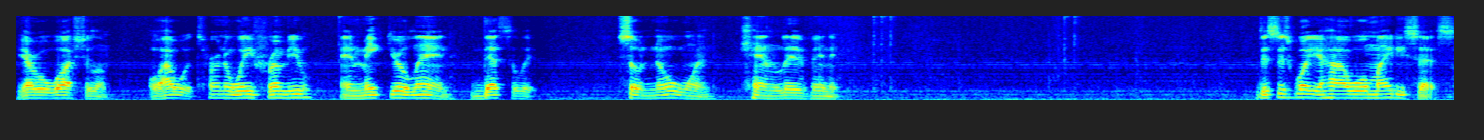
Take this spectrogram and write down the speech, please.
Yarawashalam, or I will turn away from you and make your land desolate, so no one can live in it. This is what Yahweh Almighty says.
